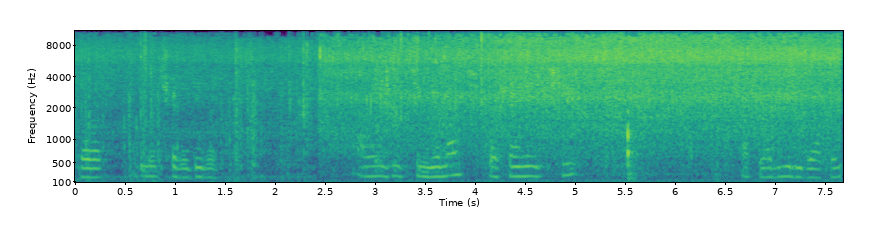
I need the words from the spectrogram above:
বরফগুলো ছেড়ে দিবে আর এই যে চিংড়ি মাছ কষাই নিচ্ছি। পাতলা দিয়ে দিব এখন।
